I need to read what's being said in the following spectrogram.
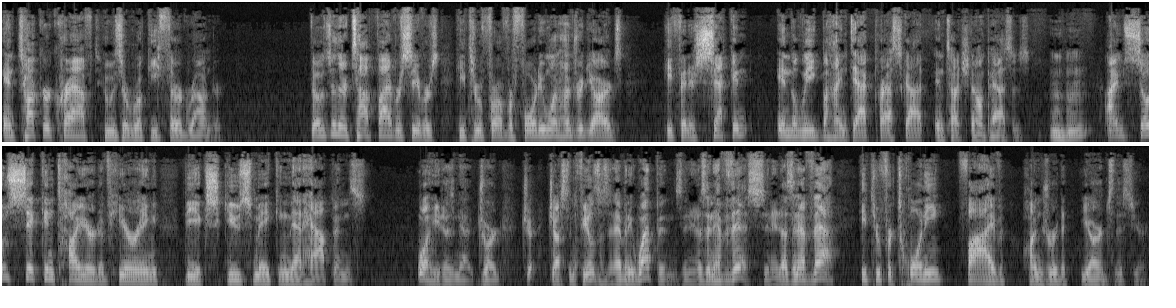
And Tucker Kraft, who is a rookie third rounder. Those are their top five receivers. He threw for over 4,100 yards. He finished second in the league behind Dak Prescott in touchdown passes. Mm-hmm. I'm so sick and tired of hearing the excuse making that happens. Well, he doesn't have George, J- Justin Fields doesn't have any weapons, and he doesn't have this, and he doesn't have that. He threw for 2,500 yards this year.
